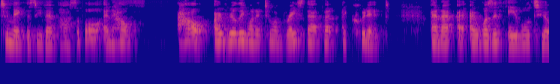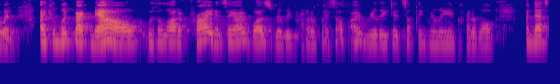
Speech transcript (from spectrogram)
to make this event possible and how how I really wanted to embrace that, but I couldn't. And I, I wasn't able to. And I can look back now with a lot of pride and say, I was really proud of myself. I really did something really incredible. And that's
